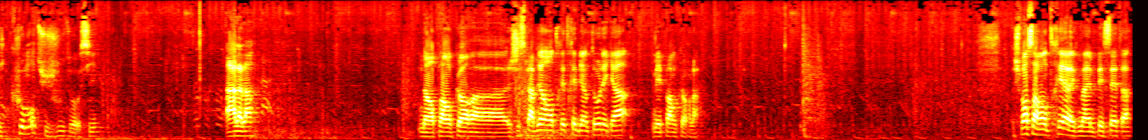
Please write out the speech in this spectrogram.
Mais comment tu joues toi aussi? Ah là là. Non, pas encore. euh, J'espère bien rentrer très bientôt, les gars, mais pas encore là. Je pense à rentrer avec ma MP7. hein.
